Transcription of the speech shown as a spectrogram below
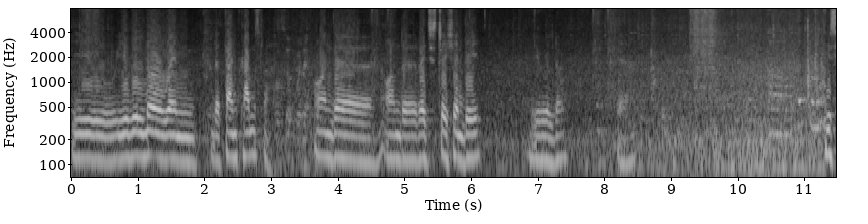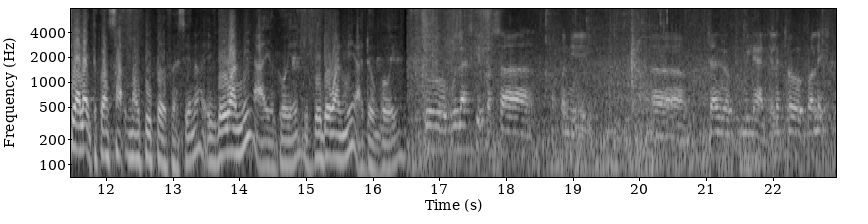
You you will know when the time comes lah. On the on the registration day, you will know. Yeah. You see, I like to consult my people first. You know, if they want me, I will go in. If they don't want me, I don't go in. So ulas sikit pasal apa ni uh, cara pemilihan electoral college tu.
